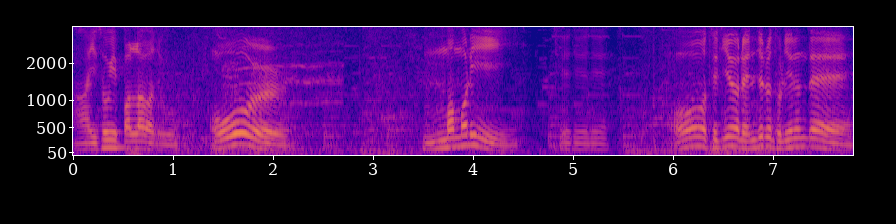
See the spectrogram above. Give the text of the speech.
아 이속이 빨라가지고. 올! 머머리! 뒤에 뒤에 뒤에. 오 드디어 렌즈를 돌리는데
